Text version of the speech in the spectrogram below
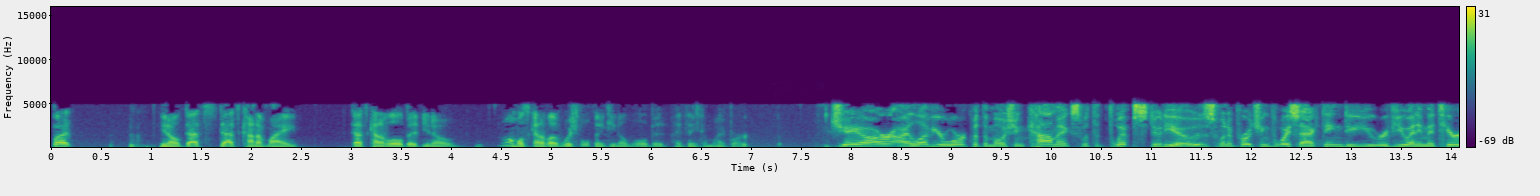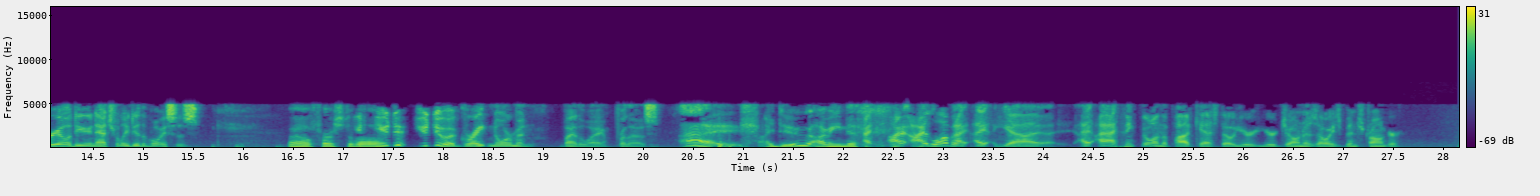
but you know that's that's kind of my that's kind of a little bit you know almost kind of a wishful thinking a little bit I think on my part. JR, I love your work with the motion comics with the Thwip Studios. When approaching voice acting, do you review any material or do you naturally do the voices? Well, first of You, all, you do you do a great Norman, by the way, for those. I I do. I mean, if, I, I love it. I, I yeah, I, I I think though on the podcast though your your Jonah's always been stronger.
